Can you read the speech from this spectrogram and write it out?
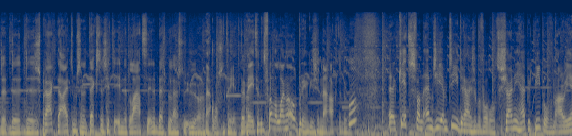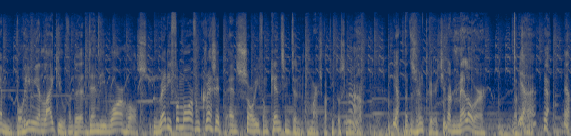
de, de, de spraak, de items en de teksten zitten in het laatste, in het best beluisterde uur geconcentreerd. We weten het van de lange opening die ze na achter doen. Eh, Kids van MGMT draaien ze bijvoorbeeld. Shiny Happy People van R.E.M. Bohemian Like You van de Dandy Warhols. Ready for More van Cressip en Sorry van Kensington. Om maar eens wat titels te noemen. Ja, dat is hun kleurtje. Wat mellower. Dat, Ja, eh, hè? ja. Ja.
